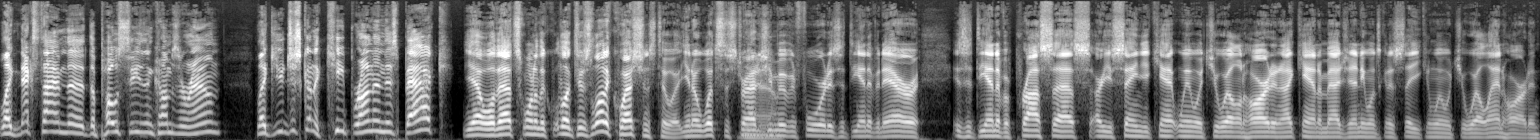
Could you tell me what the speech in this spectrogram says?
Like next time the the postseason comes around, like you're just going to keep running this back? Yeah, well, that's one of the look. There's a lot of questions to it. You know, what's the strategy Yeah. moving forward? Is it the end of an era? Is it the end of a process? Are you saying you can't win with Joel and Harden? I can't imagine anyone's going to say you can win with Joel and Harden.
